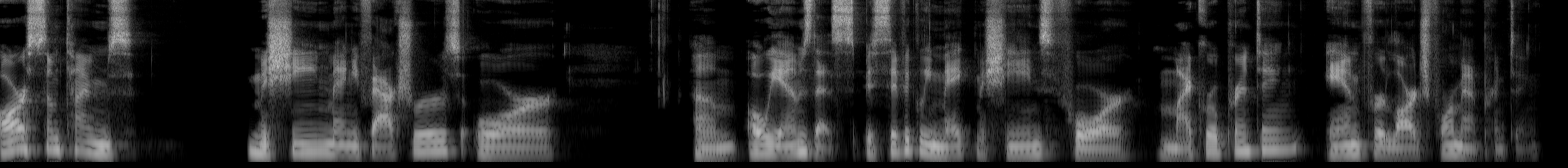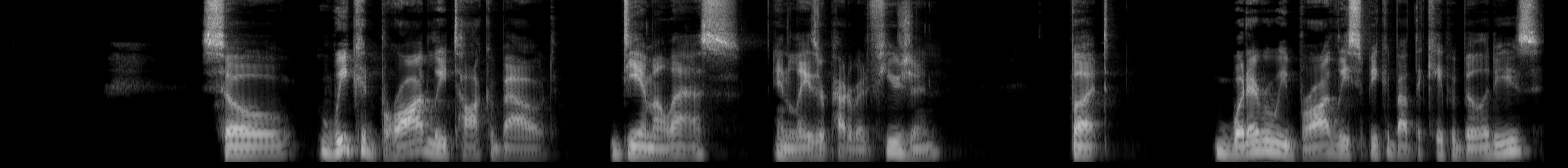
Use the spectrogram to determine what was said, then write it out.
are sometimes machine manufacturers or um, OEMs that specifically make machines for micro printing and for large format printing. So we could broadly talk about DMLS and laser powder bed fusion, but whatever we broadly speak about the capabilities,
